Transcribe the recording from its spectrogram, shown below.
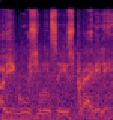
Обе гусеницы исправили.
